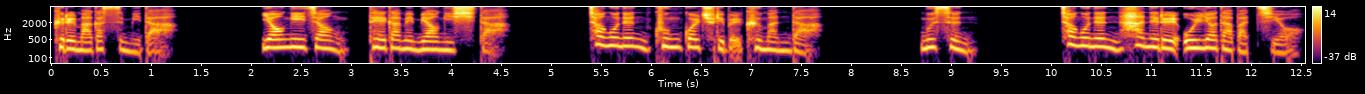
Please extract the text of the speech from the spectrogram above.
그를 막았습니다. 영의정 대감의 명이시다. 청우는 궁궐 출입을 금한다. 무슨 청우는 하늘을 올려다봤지요.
